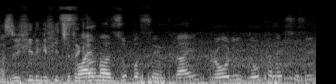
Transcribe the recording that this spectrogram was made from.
Hast du wie viele gefeaturete zweimal Karten? Super Saiyan 3, Broly, Dokkan exklusiv,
